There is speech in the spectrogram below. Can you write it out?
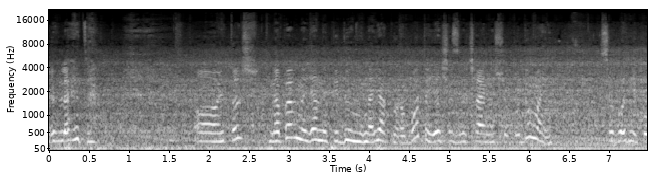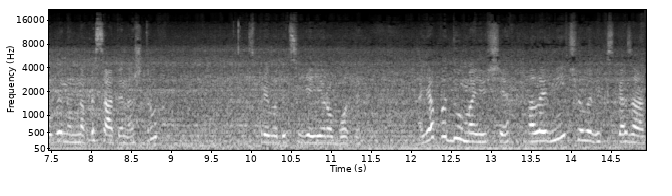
Уявляєте? Ой, тож, напевно, я не піду ні на яку роботу. Я ще, звичайно, що подумаю. Сьогодні повинен написати наш друг з приводу цієї роботи. А я подумаю ще. Але мій чоловік сказав,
